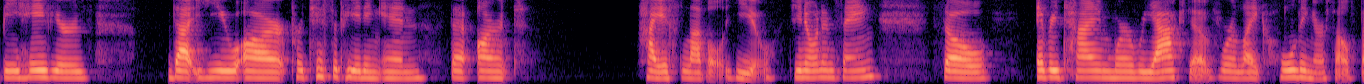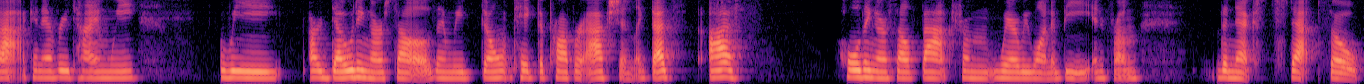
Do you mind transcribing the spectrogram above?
behaviors that you are participating in that aren't highest level you. Do you know what I'm saying? So every time we're reactive, we're like holding ourselves back. And every time we we are doubting ourselves and we don't take the proper action, like that's us holding ourselves back from where we want to be and from the next step. So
